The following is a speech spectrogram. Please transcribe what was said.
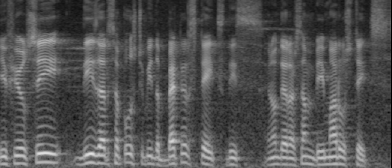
If you see, these are supposed to be the better states, these… you know, there are some Bimaru states.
